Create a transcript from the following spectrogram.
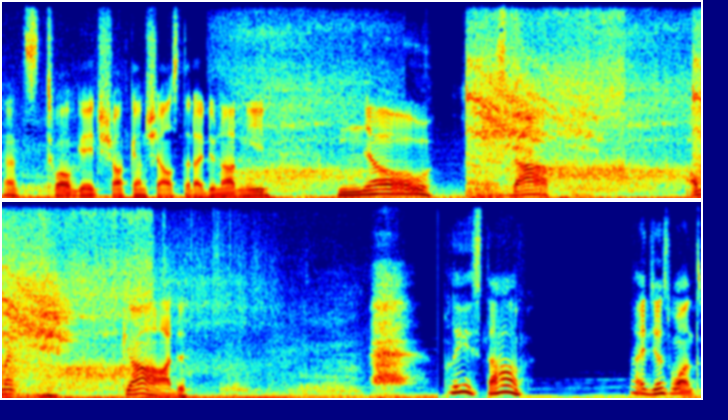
That's 12 gauge shotgun shells that I do not need. No! Stop! Oh my god! Please stop! I just want...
